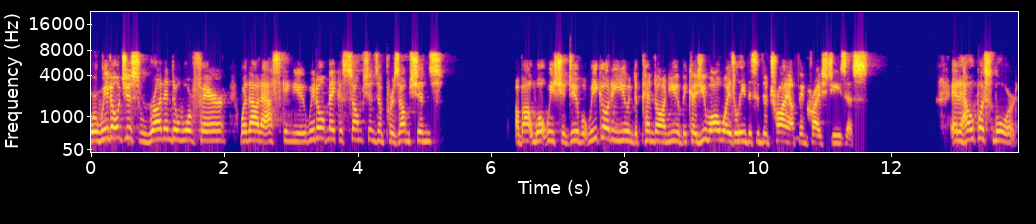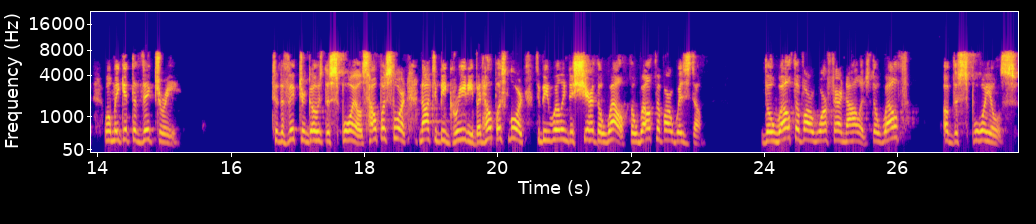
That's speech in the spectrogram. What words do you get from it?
where we don't just run into warfare without asking you. We don't make assumptions and presumptions about what we should do, but we go to you and depend on you because you always lead us into triumph in Christ Jesus. And help us, Lord, when we get the victory. To the victor goes the spoils. Help us, Lord, not to be greedy, but help us, Lord, to be willing to share the wealth, the wealth of our wisdom, the wealth of our warfare knowledge, the wealth of the spoils.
